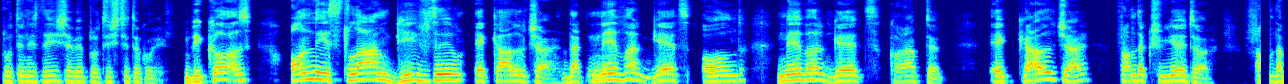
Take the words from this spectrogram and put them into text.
প্রতিনিধি হিসেবে প্রতিষ্ঠিত করি। Because only Islam gives you a culture that never gets old never gets corrupted a culture from the creator from the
